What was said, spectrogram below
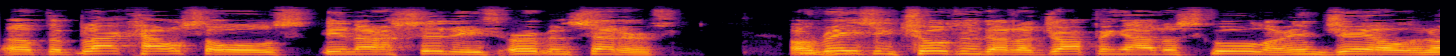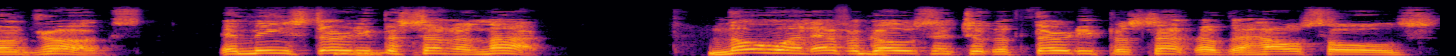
of the black households in our cities, urban centers, are mm-hmm. raising children that are dropping out of school or in jail and on drugs, it means 30% mm-hmm. are not. No one ever mm-hmm. goes into the 30% of the households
